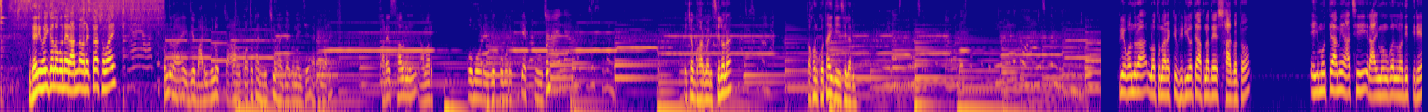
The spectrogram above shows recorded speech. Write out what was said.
দেরি হয়ে গেল মনে রান্না অনেকটা সময়। বন্ধুরা এই যে বাড়িগুলো চাল কতটা নিচু হয় দেখুন এই যে একেবারে। খড়ের ছাউনি আমার কোমর এই যে কোমরের থেকে একটু এইসব ঘর বাড়ি ছিল না। তখন কোথায় গিয়েছিলেন? প্রিয় বন্ধুরা, নতুন আর একটি ভিডিওতে আপনাদের স্বাগত। এই মুহূর্তে আমি আছি রায়মঙ্গল নদীর তীরে,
